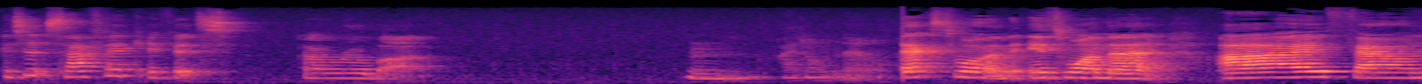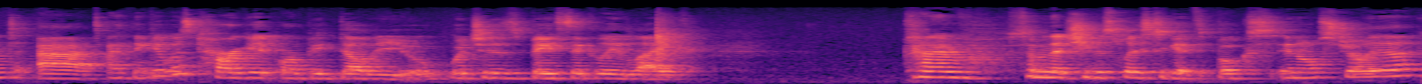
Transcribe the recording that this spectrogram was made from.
Is it Sapphic if it's a robot? Hmm, I don't know. Next one is one that I found at, I think it was Target or Big W, which is basically like kind of some of the cheapest place to get books in Australia.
